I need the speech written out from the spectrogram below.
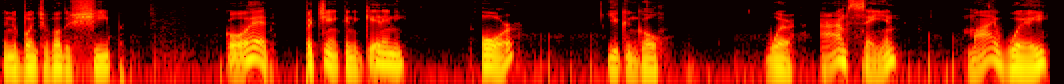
and a bunch of other sheep, go ahead. But you ain't gonna get any. Or you can go where I'm saying my way,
